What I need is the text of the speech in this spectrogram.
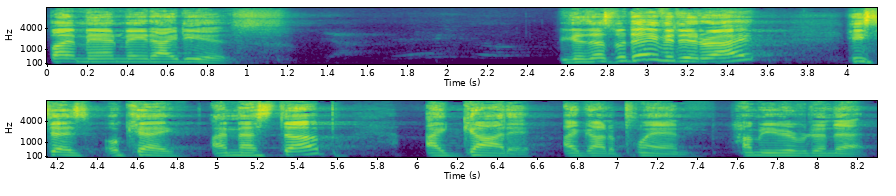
by man made ideas. Because that's what David did, right? He says, okay, I messed up. I got it. I got a plan. How many of you have ever done that?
